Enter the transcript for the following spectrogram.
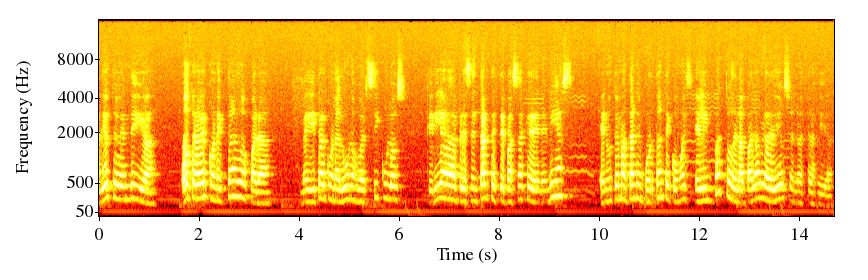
Dios te bendiga. Otra vez conectados para meditar con algunos versículos. Quería presentarte este pasaje de Nehemías en un tema tan importante como es el impacto de la palabra de Dios en nuestras vidas.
